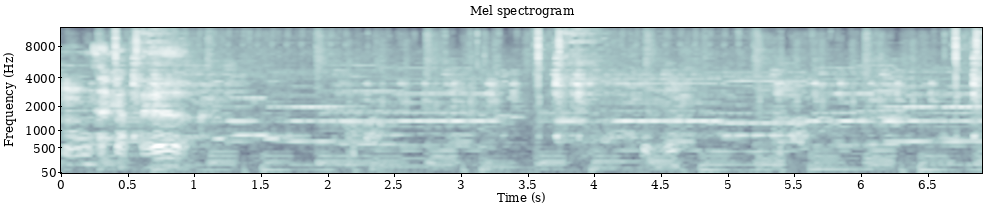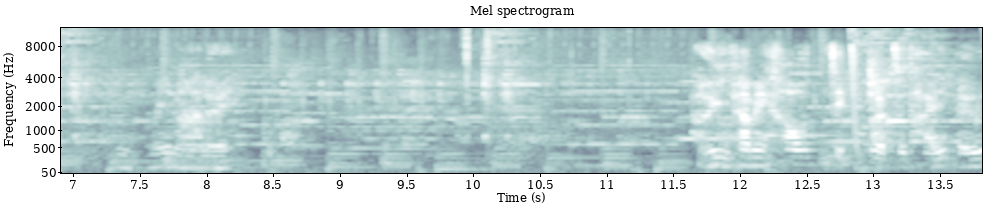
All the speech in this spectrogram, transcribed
อื้มสกัตเตอร์ ไม่มาเลย เฮ้ย ถ้าไม่เข้าสิบเปิดสุดท้ายเออ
